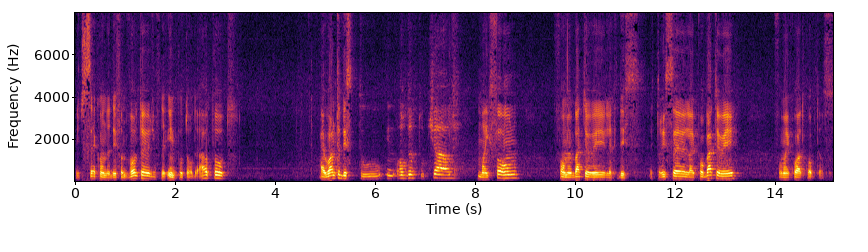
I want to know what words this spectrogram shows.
each second a different voltage of the input or the output. I wanted this to, in order to charge my phone from a battery like this, a 3-cell LiPo battery for my quadcopters.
